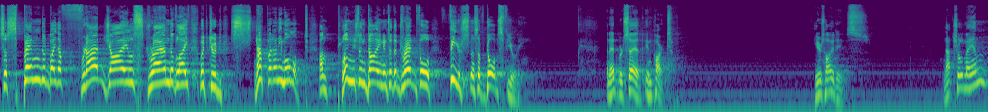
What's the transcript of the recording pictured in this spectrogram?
suspended by the fragile strand of life which could snap at any moment and plunge them down into the dreadful fierceness of God's fury. And Edward said, in part, here's how it is natural men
